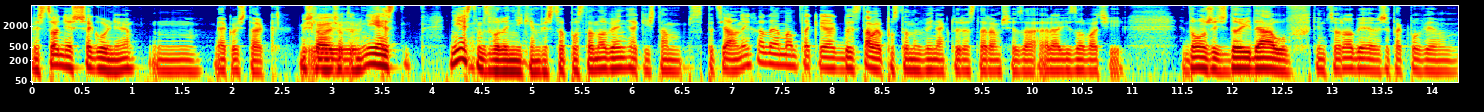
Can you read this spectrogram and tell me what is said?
Wiesz co, nie szczególnie. Mm, jakoś tak. Myślałeś y, o tym? Nie, jest, nie jestem zwolennikiem, wiesz co, postanowień jakichś tam specjalnych, ale mam takie jakby stałe postanowienia, które staram się realizować i dążyć do ideałów w tym, co robię, że tak powiem,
